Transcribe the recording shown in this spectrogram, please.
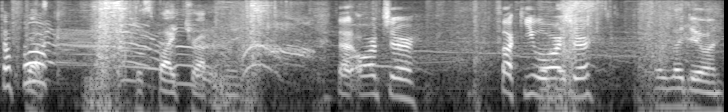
What the fuck? the spike trapped me. That Archer. Fuck you, Okay. Archer. What are they doing?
